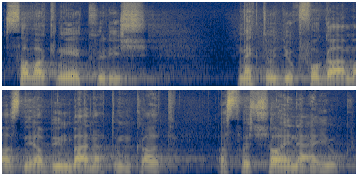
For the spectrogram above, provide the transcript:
szavak nélkül is meg tudjuk fogalmazni a bűnbánatunkat, azt, hogy sajnáljuk,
